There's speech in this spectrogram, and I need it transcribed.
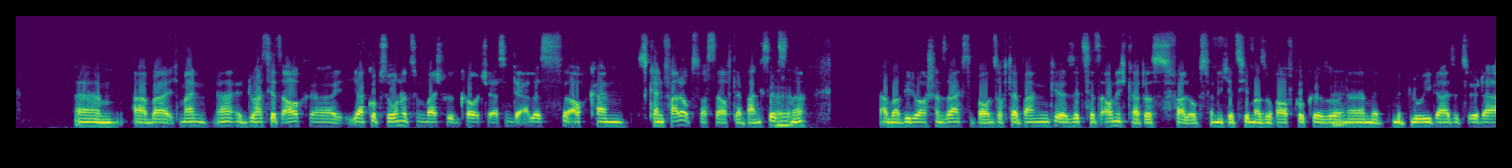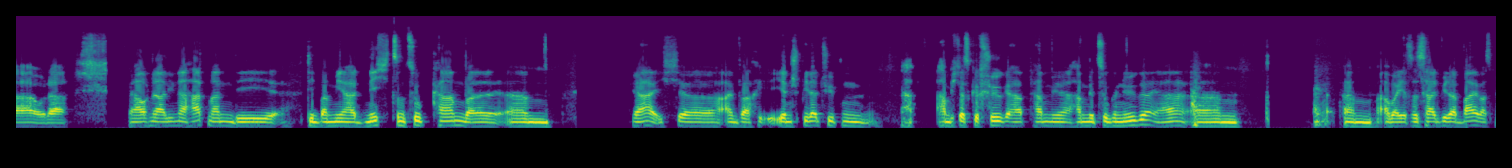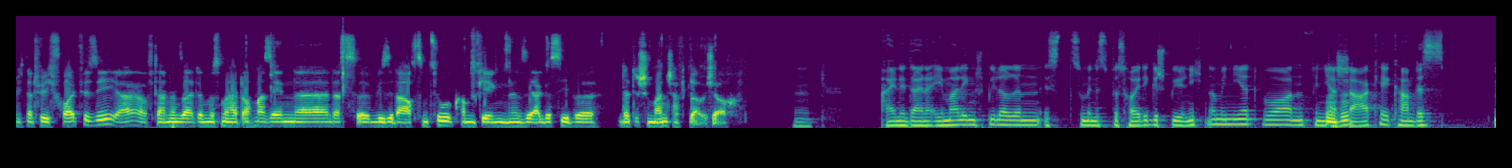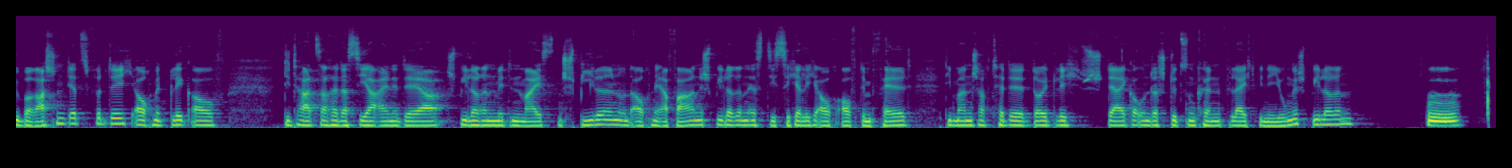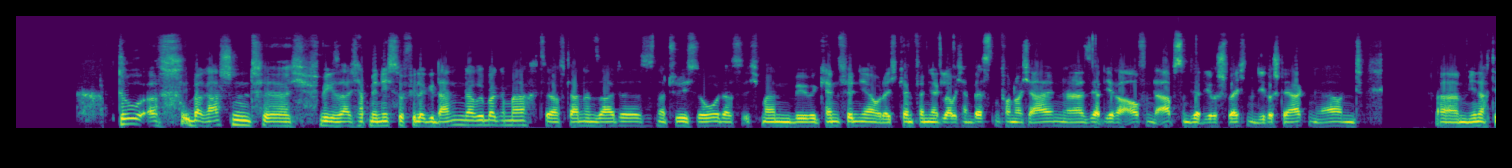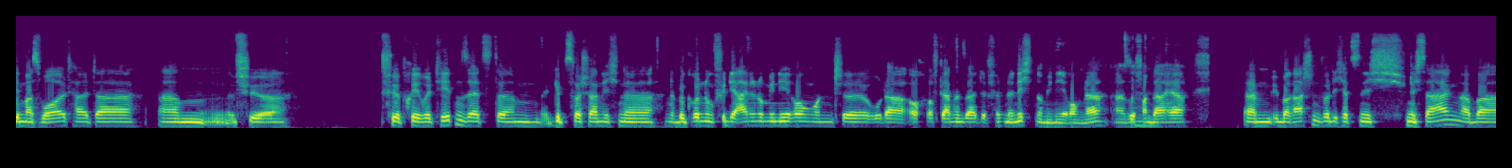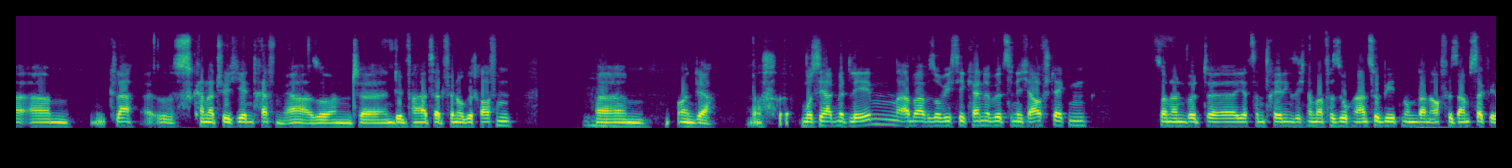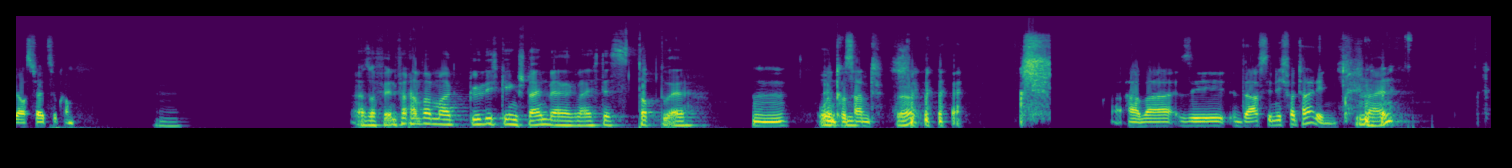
Ähm, aber ich meine, ja, du hast jetzt auch äh, Jakob Sohne zum Beispiel gecoacht. Das sind ja alles auch kein, ist kein Fallobst, was da auf der Bank sitzt, ja. ne? Aber wie du auch schon sagst, bei uns auf der Bank äh, sitzt jetzt auch nicht gerade das Fallobst, wenn ich jetzt hier mal so raufgucke, so ja. ne, mit, mit Louis Geiselsöder oder ja, auch eine Alina Hartmann, die, die bei mir halt nicht zum Zug kam, weil ähm, ja, ich äh, einfach ihren Spielertypen habe ich das Gefühl gehabt, haben wir, haben wir zu Genüge, ja. Ähm, ähm, aber jetzt ist halt wieder bei, was mich natürlich freut für sie. Ja, auf der anderen Seite müssen wir halt auch mal sehen, äh, dass, äh, wie sie da auch zum Zuge kommt gegen eine sehr aggressive lettische Mannschaft, glaube ich auch. Hm. Eine deiner ehemaligen Spielerinnen ist zumindest fürs heutige Spiel nicht nominiert worden. Finja mhm. Scharke kam das überraschend jetzt für dich, auch mit Blick auf die Tatsache, dass sie ja eine der Spielerinnen mit den meisten Spielen und auch eine erfahrene Spielerin ist, die sicherlich auch auf dem Feld die Mannschaft hätte deutlich stärker unterstützen können, vielleicht wie eine junge Spielerin? Mhm. Du, äh, überraschend. Äh, wie gesagt, ich habe mir nicht so viele Gedanken darüber gemacht. Auf der anderen Seite ist es natürlich so, dass ich meine, wir, wir kennen Finja oder ich kenne Finja, glaube ich, am besten von euch allen. Äh, sie hat ihre Auf und Abs und sie hat ihre Schwächen und ihre Stärken, ja. Und ähm, je nachdem, was Walt halt da ähm, für, für Prioritäten setzt, ähm, gibt es wahrscheinlich eine, eine, Begründung für die eine Nominierung und äh, oder auch auf der anderen Seite für eine Nicht-Nominierung. Ne? Also von mhm. daher ähm, überraschend würde ich jetzt nicht, nicht sagen, aber ähm, klar, also es kann natürlich jeden treffen, ja. Also und äh, in dem Fall hat es halt Finno getroffen. Mhm. Ähm, und ja, das muss sie halt mit leben, aber so wie ich sie kenne, wird sie nicht aufstecken sondern wird äh, jetzt im Training sich nochmal versuchen anzubieten, um dann auch für Samstag wieder aufs Feld zu kommen. Mhm. Also auf jeden Fall haben wir mal Gülich gegen Steinberger gleich das Top-Duell. Mhm. Interessant. Ja? Aber sie darf sie nicht verteidigen. Nein.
